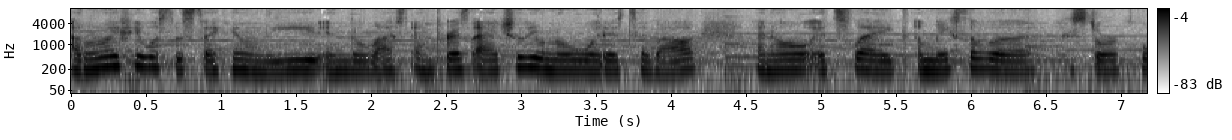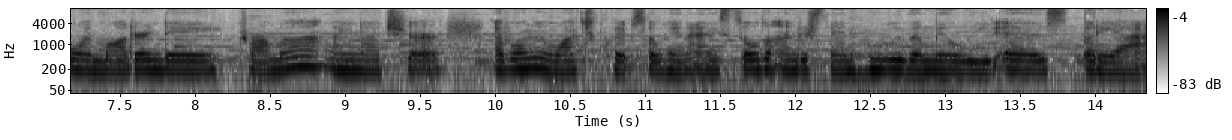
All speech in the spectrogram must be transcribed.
I don't know if he was the second lead in The Last Empress. I actually don't know what it's about. I know it's like a mix of a historical and modern day drama. I'm not sure. I've only watched clips of it, and I still don't understand who who the male lead is. But yeah.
